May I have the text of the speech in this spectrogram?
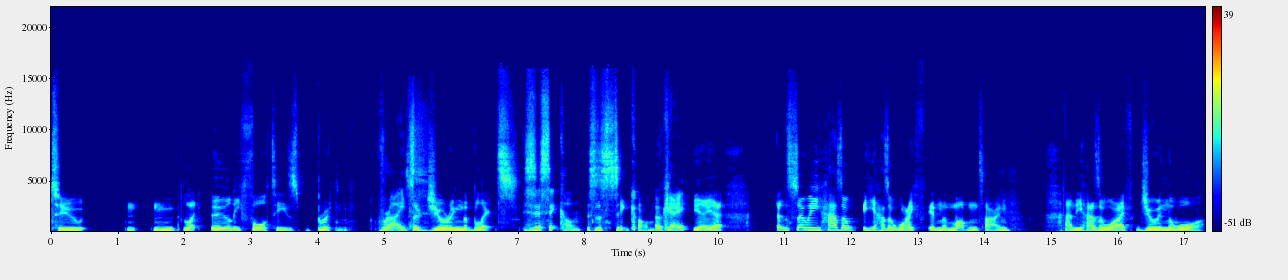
to like early forties Britain. Right. So during the Blitz, this is a sitcom. this is a sitcom. Okay. Yeah, yeah. And so he has a he has a wife in the modern time, and he has a wife during the war.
